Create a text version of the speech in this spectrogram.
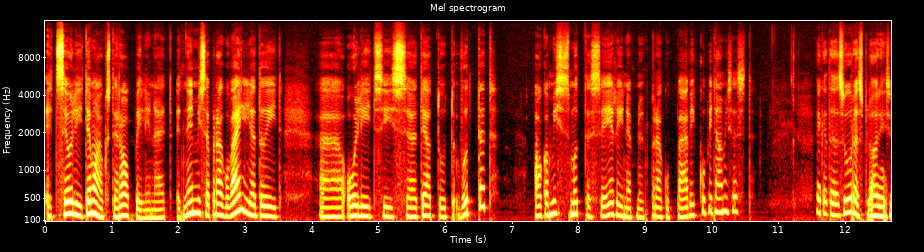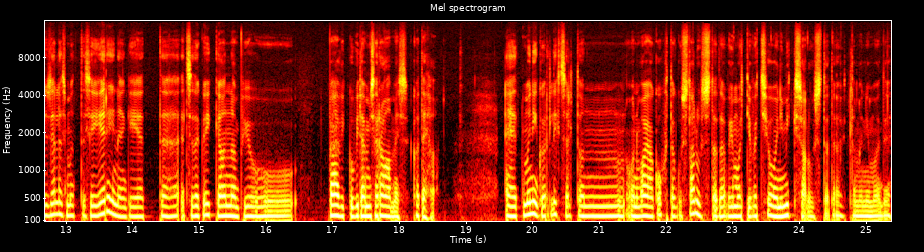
et see oli tema jaoks teraapiline, et, et need, mis sa praegu välja tõid äh,, olid siis teatud võtted aga mis mõttes see erineb nüüd praegu päeviku pidamisest? ega ta suures plaanis ju selles mõttes ei erinegi, et, et seda kõike annab ju päeviku pidamise raames ka teha. et mõnikord lihtsalt on, on vaja kohta, kust alustada või motivatsiooni, miks alustada, ütleme niimoodi.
